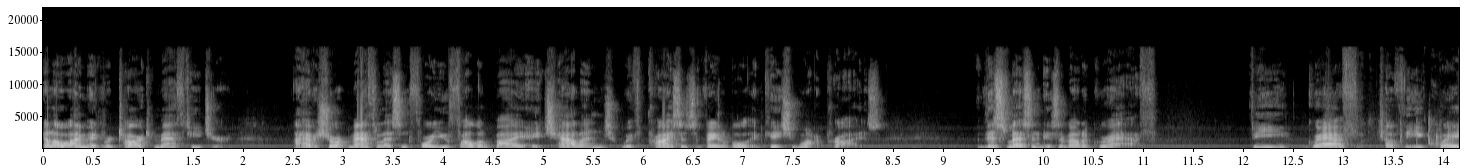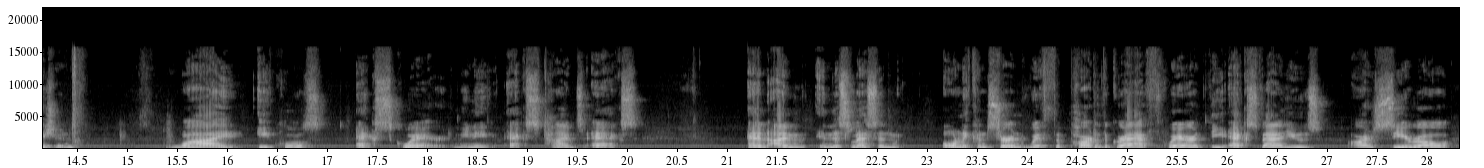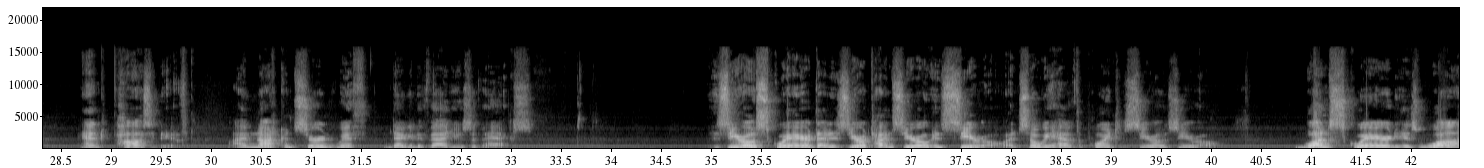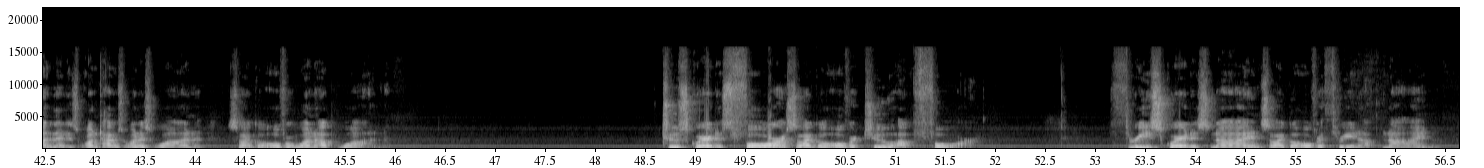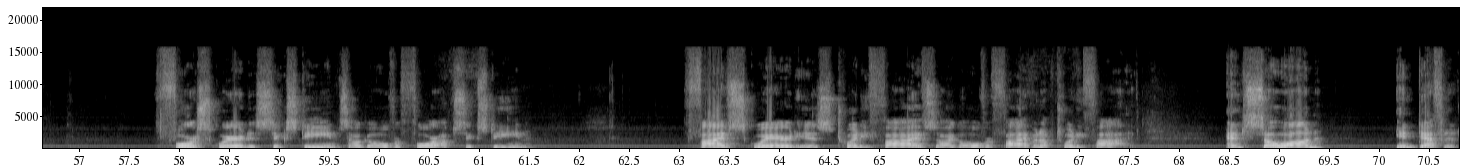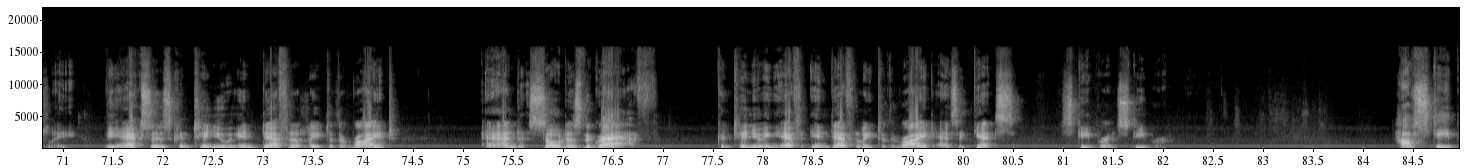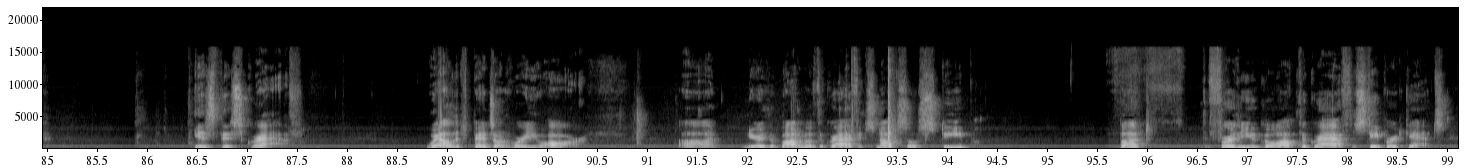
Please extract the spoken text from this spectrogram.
Hello, I'm Edward Tarte, math teacher. I have a short math lesson for you followed by a challenge with prizes available in case you want a prize. This lesson is about a graph. The graph of the equation y equals x squared, meaning x times x. And I'm, in this lesson, only concerned with the part of the graph where the x values are 0 and positive. I'm not concerned with negative values of x. 0 squared, that is 0 times 0 is 0, and so we have the point 0, 0. 1 squared is 1, that is 1 times 1 is 1, so I go over 1 up 1. 2 squared is 4, so I go over 2 up 4. 3 squared is 9, so I go over 3 and up 9. 4 squared is 16, so I'll go over 4 up 16. 5 squared is 25, so I go over 5 and up 25. And so on indefinitely. The x's continue indefinitely to the right, and so does the graph, continuing indefinitely to the right as it gets steeper and steeper. How steep is this graph? Well, it depends on where you are. Uh, near the bottom of the graph, it's not so steep, but the further you go up the graph, the steeper it gets.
